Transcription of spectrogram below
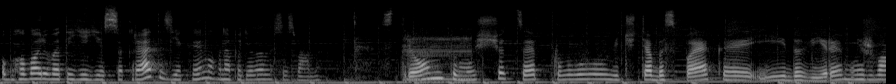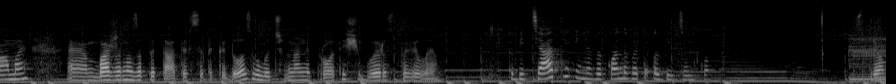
обговорювати її секрети, з якими вона поділилася з вами. Стрьом, тому що це про відчуття безпеки і довіри між вами. Е, Бажано запитати все-таки дозволу, чи вона не проти, щоб ви розповіли. Обіцяти і не виконувати обіцянку. Стрьом.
